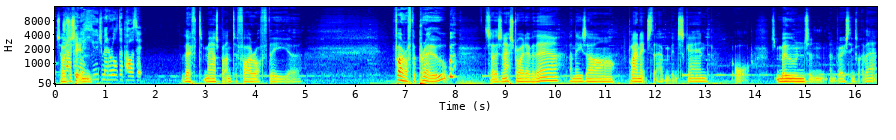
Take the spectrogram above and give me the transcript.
So I was just Tracking a hitting huge mineral deposit. left mouse button to fire off the uh, fire off the probe. So there's an asteroid over there, and these are planets that haven't been scanned, or moons and, and various things like that.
